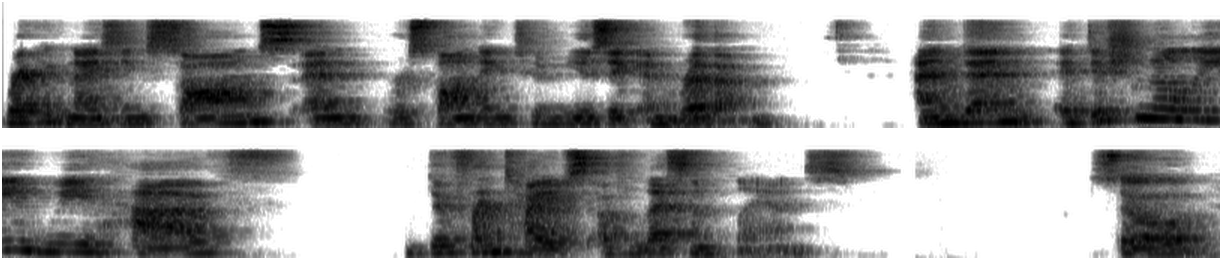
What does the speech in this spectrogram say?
recognizing songs, and responding to music and rhythm. And then additionally, we have different types of lesson plans. So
